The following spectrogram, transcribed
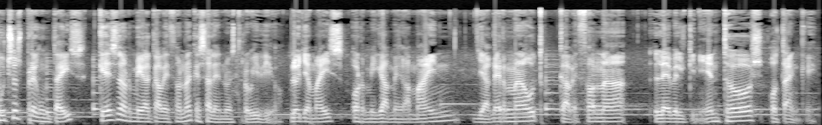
Muchos preguntáis qué es la hormiga cabezona que sale en nuestro vídeo. Lo llamáis hormiga Megamind, Jaggernaut, cabezona, level 500 o tanque.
